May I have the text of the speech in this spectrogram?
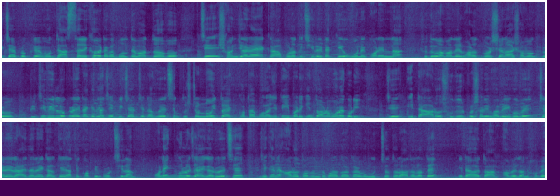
বিচার প্রক্রিয়ার মধ্যে আস্থা রেখেও এটাকে বলতে বাধ্য হব যে সঞ্জয় রায় একা অপরাধী ছিল, এটা কেউ মনে করেন না। শুধু আমাদের ভারতবর্ষে নয়, সমগ্র পৃথিবীর লোকরা এটাকে যে বিচার যেটা হয়েছে, সন্তুষ্ট নই তো এক কথা বলা যেতেই পারে। কিন্তু আমরা মনে করি যে এটা আরও সুদূর প্রসারীভাবে এগোবে। যারা রায়দানের কালকে রাতে কপি পড়ছিলাম। অনেকগুলো জায়গা রয়েছে যেখানে আরও তদন্ত করা দরকার এবং উচ্চতর আদালতে এটা হয়তো আবেদন হবে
